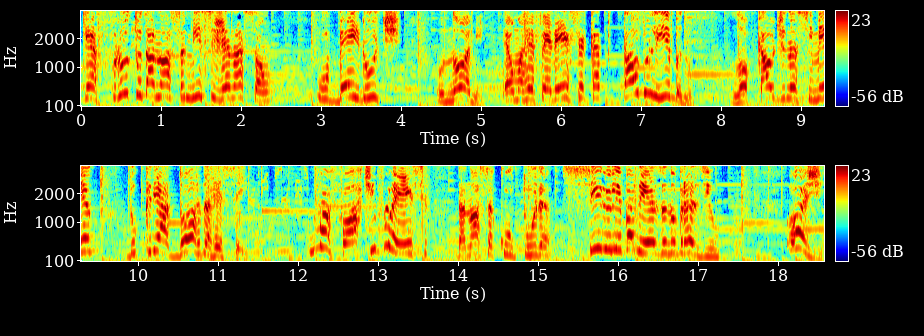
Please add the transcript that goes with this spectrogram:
que é fruto da nossa miscigenação, o Beirute. O nome é uma referência à capital do Líbano, local de nascimento do criador da receita. Uma forte influência da nossa cultura sírio-libanesa no Brasil. Hoje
